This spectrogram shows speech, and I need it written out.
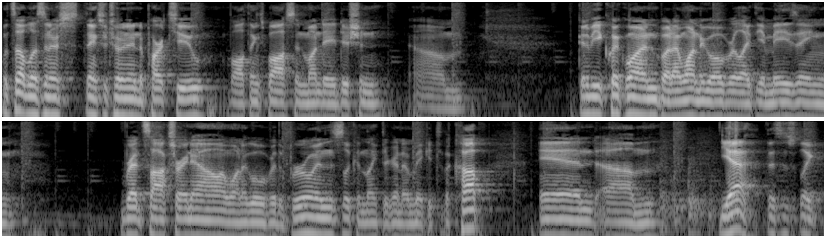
What's up, listeners? Thanks for tuning in to part two of All Things Boston Monday edition. Um, gonna be a quick one, but I wanted to go over like the amazing Red Sox right now. I want to go over the Bruins, looking like they're gonna make it to the Cup, and um, yeah, this is like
